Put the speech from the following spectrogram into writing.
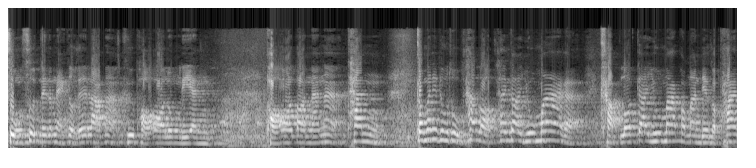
สูงสุดในตำแหน่งที่เราได้รับอะคือผอโรงเรียน อตอนนั้นอะท่านก็ไม่ได้ดูถูกท่านหรอกท่านก็อายุมากอะขับรถก็อายุมากประมาณเดียวกับท่าน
